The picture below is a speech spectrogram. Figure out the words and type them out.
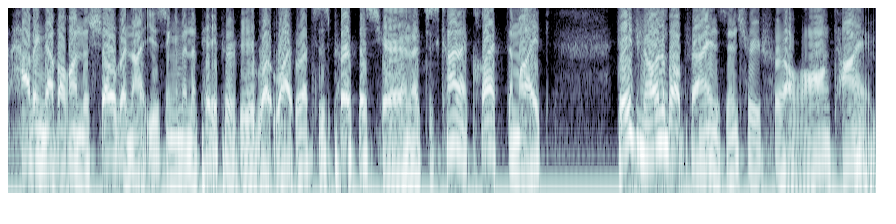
having Neville on the show but not using him in the pay per view? What, what what's his purpose here? And it just kind of clicked. I'm like, they've known about Brian's injury for a long time.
